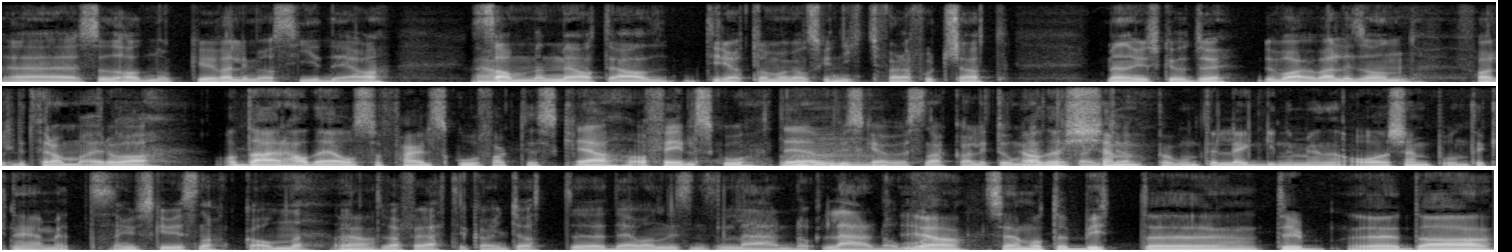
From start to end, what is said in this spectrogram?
Eh, Så det hadde nok veldig mye å si, det òg. Ja. Sammen med at ja, triatlon var ganske nytt for deg fortsatt. Men jeg husker at du, du var jo veldig sånn falt litt framover og var Og der hadde jeg også feil sko, faktisk. Ja, og feil sko. Det Mm. husker jeg vi snakka litt om. Jeg hadde etterkant, kjempevondt i leggene mine og kjempevondt i kneet mitt. Jeg husker vi snakka om det, at, Ja. i hvert fall i etterkant, at eh, det var en liksom sånn lærdom. lærdom. Ja, så jeg måtte bytte til eh, Da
